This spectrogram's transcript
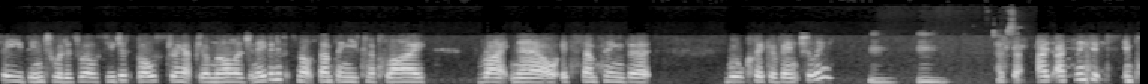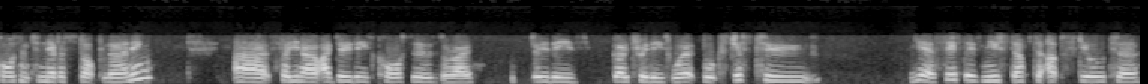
feeds into it as well. So you're just bolstering up your knowledge. And even if it's not something you can apply right now, it's something that will click eventually. Mm-hmm. Okay. I, I think it's important to never stop learning. Uh, so, you know, I do these courses or I do these, go through these workbooks just to, yeah, see if there's new stuff to upskill to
